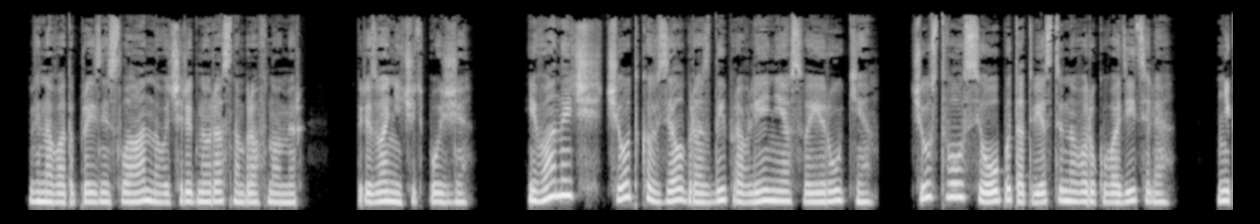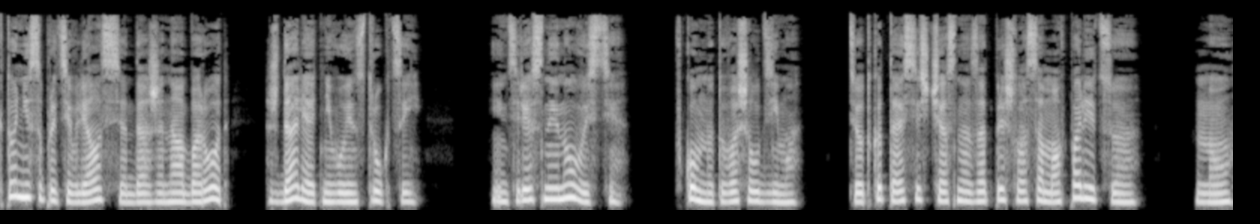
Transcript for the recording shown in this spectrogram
— виновато произнесла Анна, в очередной раз набрав номер. «Перезвони чуть позже». Иваныч четко взял бразды правления в свои руки. Чувствовался опыт ответственного руководителя, Никто не сопротивлялся, даже наоборот, ждали от него инструкций. Интересные новости. В комнату вошел Дима. Тетка Тася час назад пришла сама в полицию. Ну,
